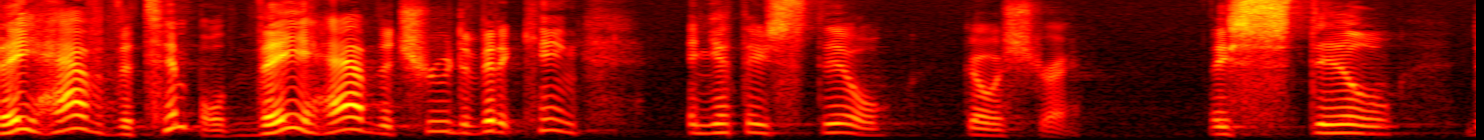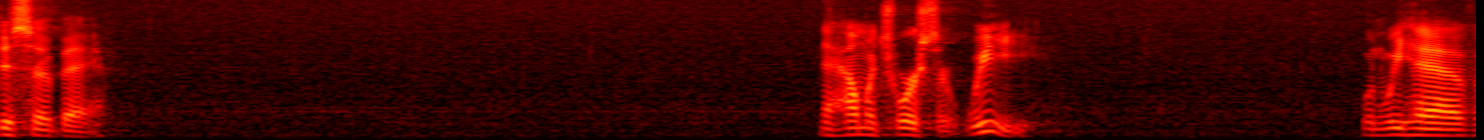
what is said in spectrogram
They have the temple. They have the true Davidic king, and yet they still go astray. They still disobey. Now, how much worse are we when we have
